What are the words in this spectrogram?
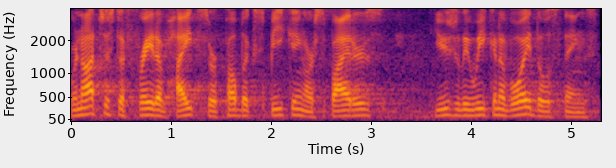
We're not just afraid of heights or public speaking or spiders. Usually we can avoid those things.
